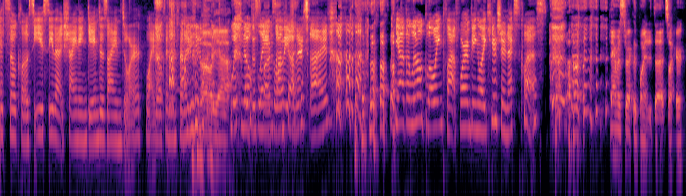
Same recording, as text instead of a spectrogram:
It's so close. You see that shining game design door wide open in front of you. oh yeah. With no With flames on the effect. other side. yeah, the little glowing platform being like, here's your next quest. Camera's directly pointed at that sucker.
